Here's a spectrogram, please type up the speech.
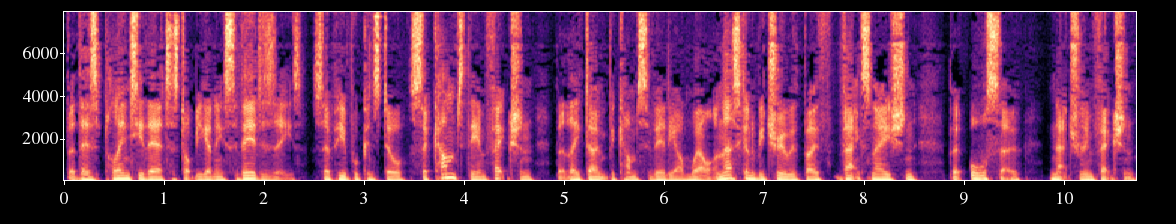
but there's plenty there to stop you getting severe disease. So people can still succumb to the infection, but they don't become severely unwell. And that's going to be true with both vaccination, but also natural infection.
